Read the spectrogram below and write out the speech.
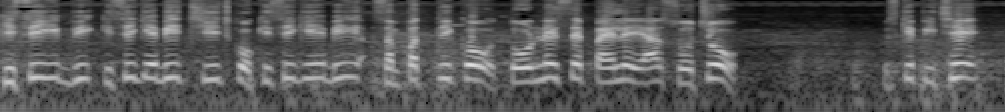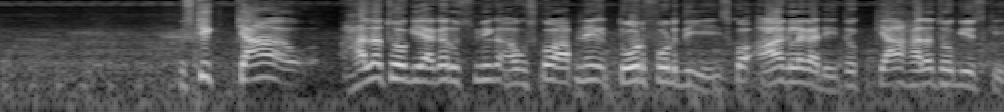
किसी भी, किसी के भी चीज़ को, किसी की भी संपत्ति को तोड़ने से पहले यार सोचो, उसके पीछे उसकी क्या हालत होगी अगर उसमें, उसको आपने तोड़ फोड़ दी, इसको आग लगा दी तो क्या हालत होगी उसकी?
